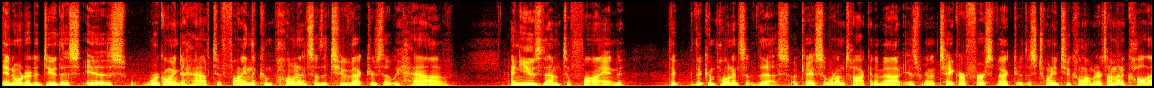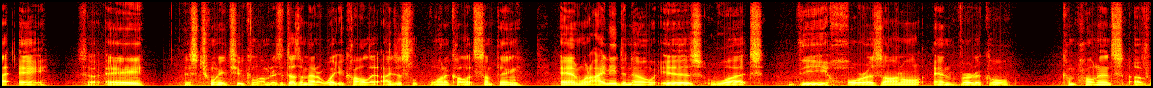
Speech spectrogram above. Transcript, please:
in order to do this is we're going to have to find the components of the two vectors that we have and use them to find the, the components of this. Okay, so what I'm talking about is we're going to take our first vector, this 22 kilometers. I'm going to call that A. So A is 22 kilometers. It doesn't matter what you call it, I just want to call it something. And what I need to know is what the horizontal and vertical components of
